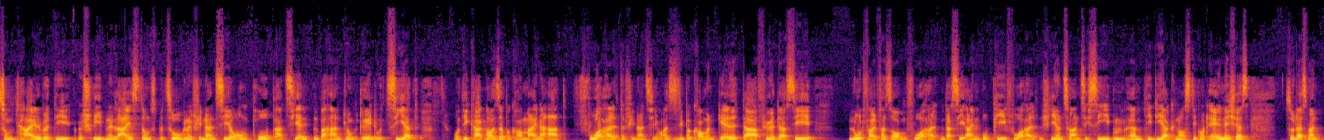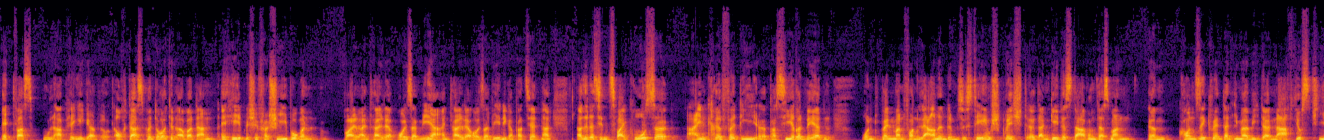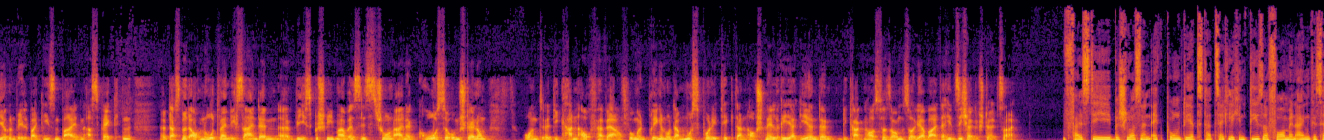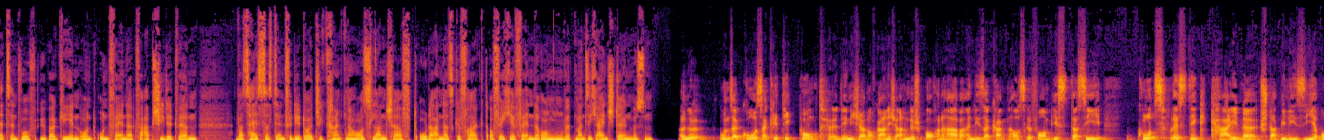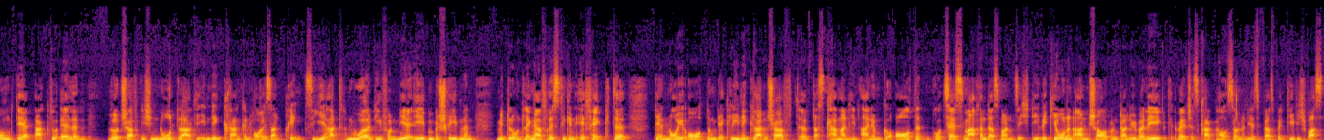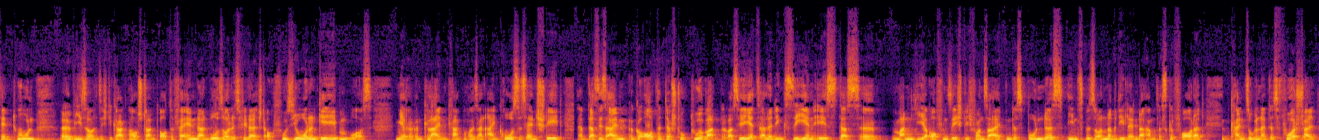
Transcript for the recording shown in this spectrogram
Zum Teil wird die beschriebene leistungsbezogene Finanzierung pro Patientenbehandlung reduziert und die Krankenhäuser bekommen eine Art Vorhaltefinanzierung. Also sie bekommen Geld dafür, dass sie Notfallversorgung vorhalten, dass sie ein OP vorhalten, 24-7, ähm, die Diagnostik und ähnliches, so dass man etwas unabhängiger wird. Auch das bedeutet aber dann erhebliche Verschiebungen, weil ein Teil der Häuser mehr, ein Teil der Häuser weniger Patienten hat. Also das sind zwei große Eingriffe, die äh, passieren werden. Und wenn man von lernendem System spricht, äh, dann geht es darum, dass man ähm, konsequent dann immer wieder nachjustieren will bei diesen beiden Aspekten. Äh, das wird auch notwendig sein, denn wie ich es beschrieben habe, es ist schon eine große Umstellung und die kann auch Verwerfungen bringen und da muss Politik dann auch schnell reagieren, denn die Krankenhausversorgung soll ja weiterhin sichergestellt sein. Falls die beschlossenen Eckpunkte jetzt tatsächlich in dieser Form in einen Gesetzentwurf übergehen und unverändert verabschiedet werden, was heißt das denn für die deutsche Krankenhauslandschaft? Oder anders gefragt, auf welche Veränderungen wird man sich einstellen müssen? Also unser großer Kritikpunkt, äh, den ich ja noch gar nicht angesprochen habe an dieser Krankenhausreform, ist, dass sie kurzfristig keine Stabilisierung der aktuellen wirtschaftlichen Notlage in den Krankenhäusern bringt. Sie hat nur die von mir eben beschriebenen mittel- und längerfristigen Effekte der Neuordnung der Kliniklandschaft. Äh, das kann man in einem geordneten Prozess machen, dass man sich die Regionen anschaut und dann überlegt, welches Krankenhaus soll denn jetzt perspektivisch was denn tun, äh, wie sollen sich die Krankenhausstandorte verändern, wo soll es vielleicht auch Fusionen geben, wo aus mehreren kleinen Krankenhäusern ein großes entsteht. Äh, das ist ein geordneter Strukturwandel. Was wir jetzt allerdings sehen, ist, dass man hier offensichtlich von Seiten des Bundes, insbesondere die Länder haben das gefordert, kein sogenanntes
